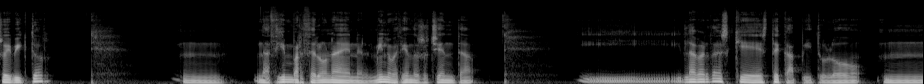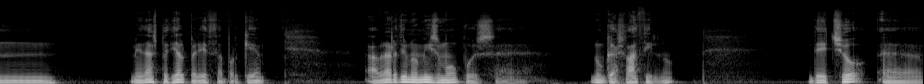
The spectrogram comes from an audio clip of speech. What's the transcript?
Soy Víctor. Mm, nací en Barcelona en el 1980 y la verdad es que este capítulo mm, me da especial pereza porque hablar de uno mismo pues eh, nunca es fácil, ¿no? De hecho, eh,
